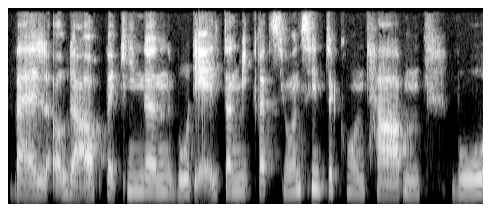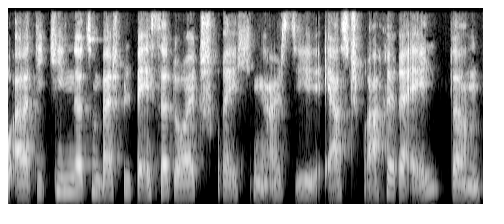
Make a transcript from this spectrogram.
weil oder auch bei Kindern, wo die Eltern Migrationshintergrund haben, wo äh, die Kinder zum Beispiel besser Deutsch sprechen als die Erstsprache ihrer Eltern dann,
